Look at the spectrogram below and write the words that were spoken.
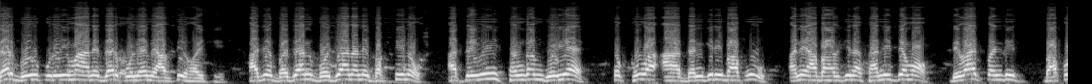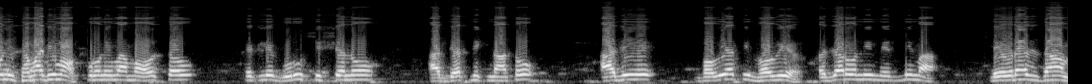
દર ગુરુ પૂર્ણિમા અને દર પૂર્ણિમે આવતી હોય છે. આજે ભજન, ભોજન અને ભક્તિનો આ ત્રિવેણી સંગમ જોઈએ તો ખૂબ આ- ધનગીરી બાપુ અને આ બાપજીના સાનિધ્યમાં દેવાજ પંડિત બાપુની સમાધિમાં પૂર્ણિમા મહોત્સવ એટલે ગુરુ શિષ્યનો આધ્યાત્મિક નાતો. આજે ભવ્યથી ભવ્ય હજારોની મેદનીમાં દેવરાજ ધામ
